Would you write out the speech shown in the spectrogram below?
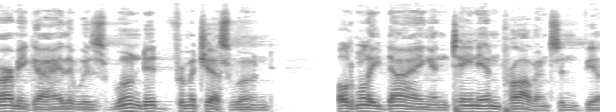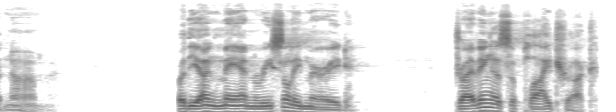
army guy that was wounded from a chest wound ultimately dying in Tay Ninh province in Vietnam. Or the young man recently married, driving a supply truck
